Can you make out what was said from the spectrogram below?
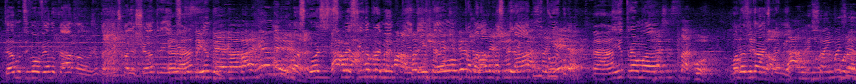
Estamos desenvolvendo o carro juntamente com o Alexandre e Aham. descobrindo algumas coisas desconhecidas para mim, porque até então eu trabalhava com aspirado e tudo. Aham. Nitro é uma. Uma novidade pra mim. É isso aí, mas é-.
